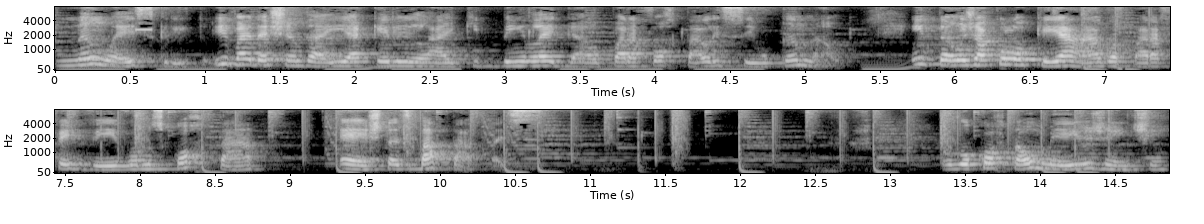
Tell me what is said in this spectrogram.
não é inscrito. E vai deixando aí aquele like bem legal para fortalecer o canal. Então, já coloquei a água para ferver. Vamos cortar estas batatas. Eu vou cortar o meio, gente,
